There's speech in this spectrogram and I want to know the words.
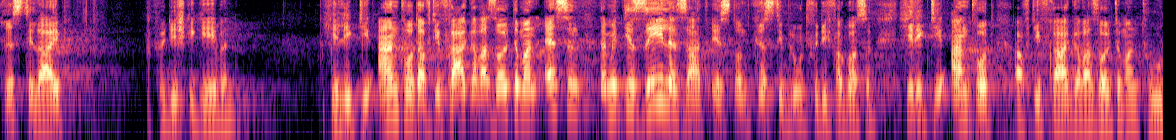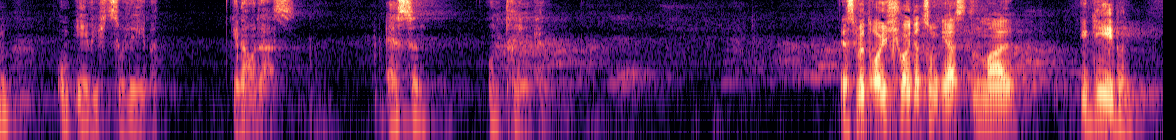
Christi Leib für dich gegeben. Hier liegt die Antwort auf die Frage, was sollte man essen, damit die Seele satt ist und Christi Blut für dich vergossen. Hier liegt die Antwort auf die Frage, was sollte man tun, um ewig zu leben. Genau das. Essen und trinken. Es wird euch heute zum ersten Mal gegeben,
